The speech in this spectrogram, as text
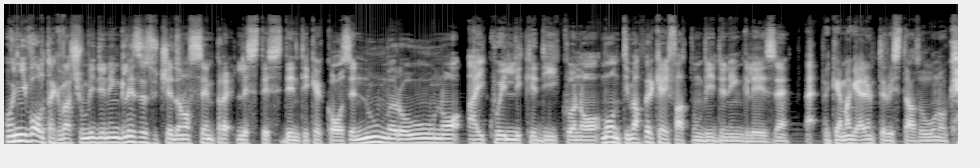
Ogni volta che faccio un video in inglese succedono sempre le stesse identiche cose. Numero uno, hai quelli che dicono Monti, ma perché hai fatto un video in inglese? Beh, perché magari ho intervistato uno che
